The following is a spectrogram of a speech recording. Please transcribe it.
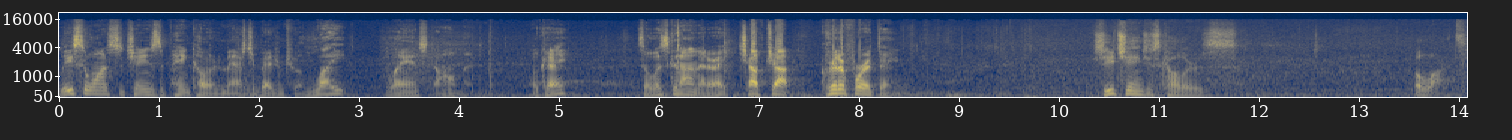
Lisa wants to change the paint color in the master bedroom to a light blanched almond. Okay? So let's get on that, all right? Chop, chop. Grita fuerte. She changes colors a lot.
